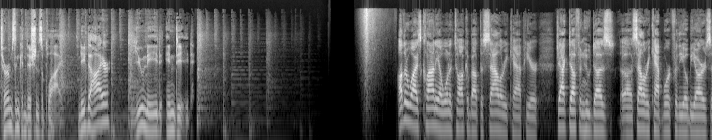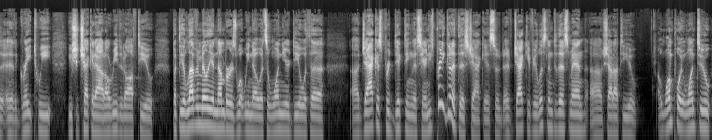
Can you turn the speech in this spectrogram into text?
Terms and conditions apply. Need to hire? You need Indeed. Otherwise, Clowney, I want to talk about the salary cap here. Jack Duffin, who does uh, salary cap work for the OBRs, had a great tweet. You should check it out. I'll read it off to you. But the 11 million number is what we know. It's a one year deal with a. Uh, Jack is predicting this here, and he's pretty good at this. Jack is. So, if Jack, if you're listening to this, man, uh, shout out to you. A 1.12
